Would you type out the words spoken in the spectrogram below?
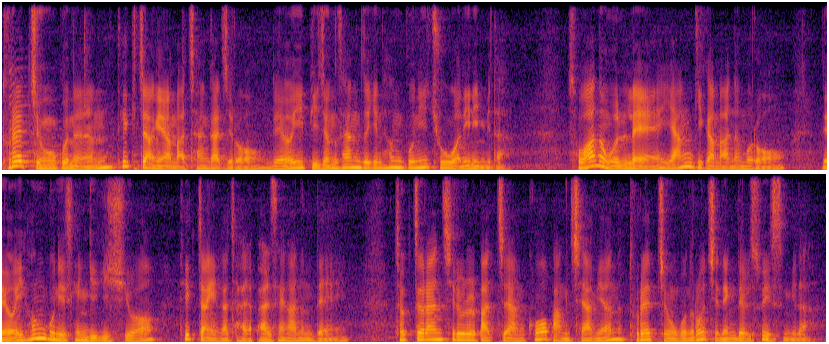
투렛 증후군은 틱 장애와 마찬가지로 뇌의 비정상적인 흥분이 주 원인입니다. 소아는 원래 양기가 많으므로 뇌의 흥분이 생기기 쉬워 틱 장애가 잘 발생하는데 적절한 치료를 받지 않고 방치하면 투렛 증후군으로 진행될 수 있습니다.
